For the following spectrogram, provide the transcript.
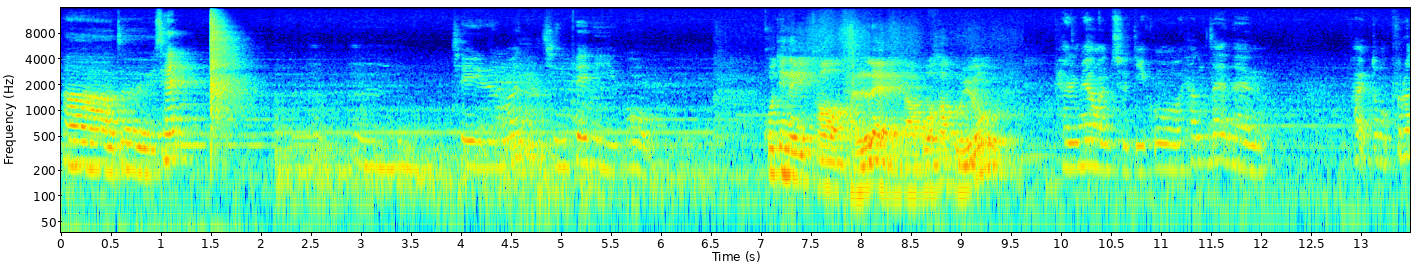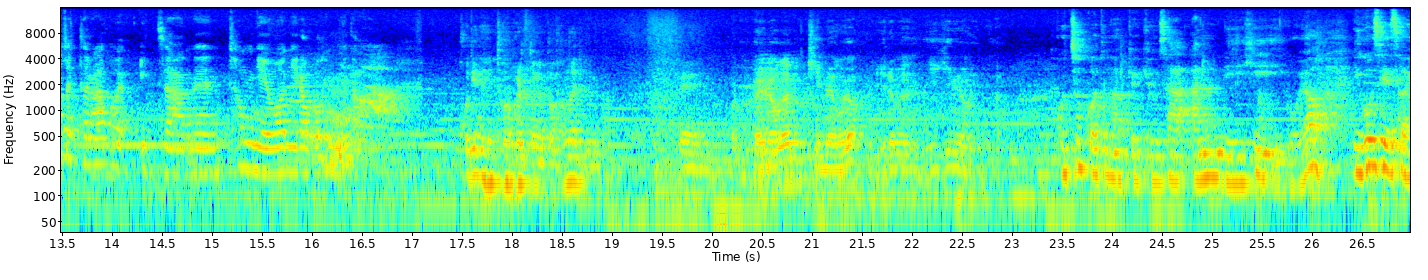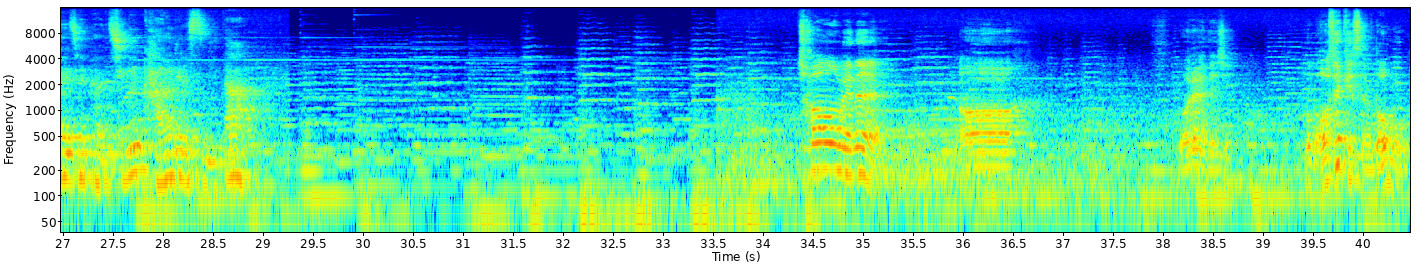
하나, 둘, 셋. 음, 제 이름은 진태리이고 코디네이터 달래라고 하고요. 별명은 주디고 현재는 활동 프로젝트를 하고 있지 않은 정예원이라고 합니다. 코디네이터로 활동했던 하나입니다. 네, 별명은 김혜고요. 이름은 이기명입니다. 고척고등학교 교사 안미희이고요. 이곳에서의 제 별칭은 가을이었습니다. 처음에는 어 뭐라 해야 되지? 너무 어색했어요. 너무.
